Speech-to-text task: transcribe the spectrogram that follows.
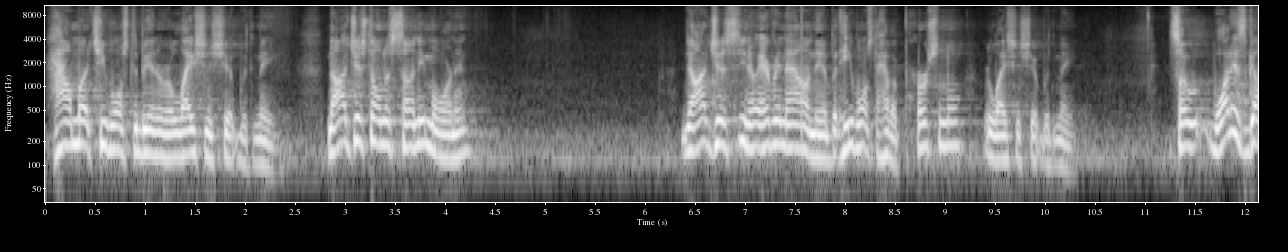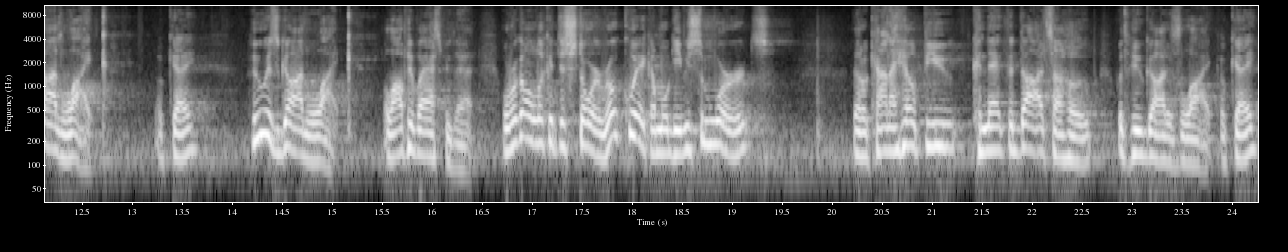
how much He wants to be in a relationship with me. Not just on a Sunday morning, not just, you know, every now and then, but he wants to have a personal relationship with me. So, what is God like? Okay? Who is God like? A lot of people ask me that. Well, we're going to look at this story real quick. I'm going to give you some words that'll kind of help you connect the dots, I hope, with who God is like, okay?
